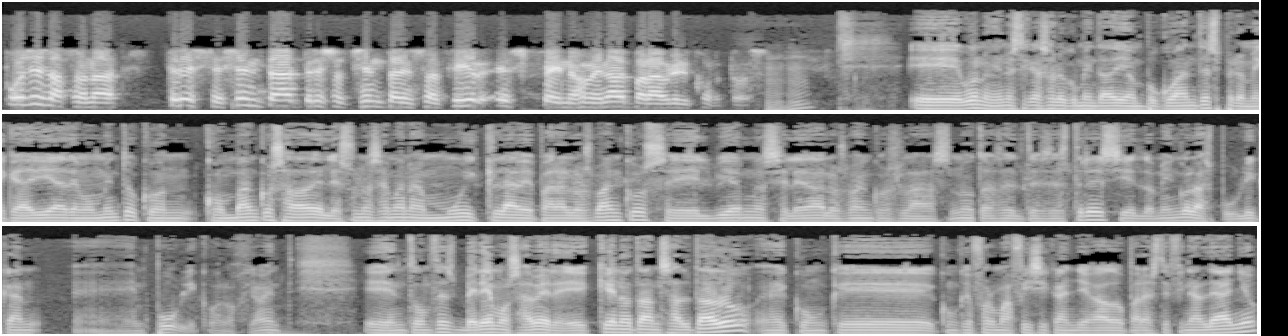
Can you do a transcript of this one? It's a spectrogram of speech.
pues esa zona 360, 380 en SACIR es fenomenal para abrir cortos. Eh, bueno, yo en este caso lo he comentado ya un poco antes, pero me quedaría de momento con, con Banco Sabadell. Es una semana muy clave para los bancos. El viernes se le da a los bancos las notas del test de estrés y el domingo las publican eh, en público, lógicamente. Eh, entonces veremos a ver eh, qué nota han saltado, con, qué, con qué forma física han llegado para este final de año.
